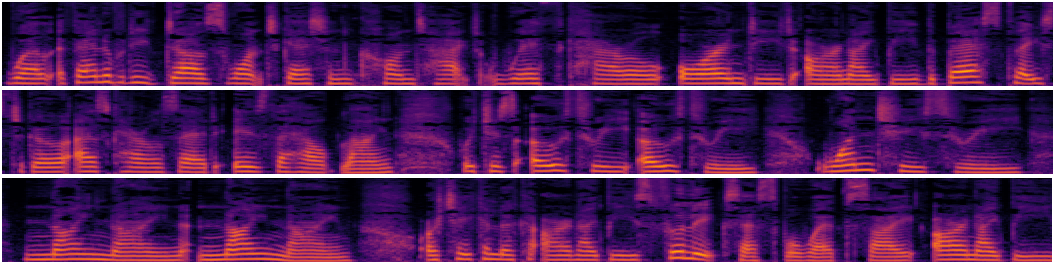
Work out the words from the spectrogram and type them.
Well, if anybody does want to get in contact with Carole or indeed RNIB, the best place to go, as Carole said, is the helpline, which is 0303 123 9999, or take a look at RNIB's fully accessible website, rnib.org.uk.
